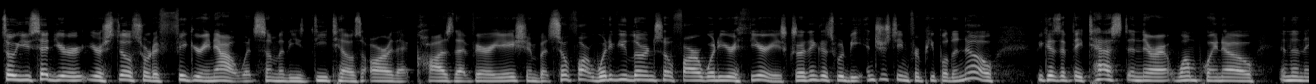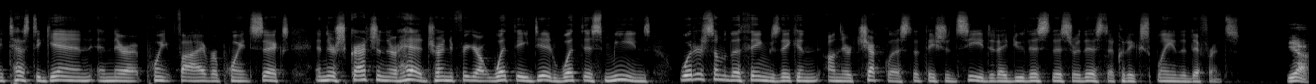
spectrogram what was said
So you said you're you're still sort of figuring out what some of these details are that cause that variation, but so far what have you learned so far? What are your theories? Because I think this would be interesting for people to know because if they test and they're at 1.0 and then they test again and they're at 0.5 or 0.6 and they're scratching their head trying to figure out what they did, what this means, what are some of the things they can on their checklist that they should see? Did I do this, this, or this that could explain the difference? Yeah,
